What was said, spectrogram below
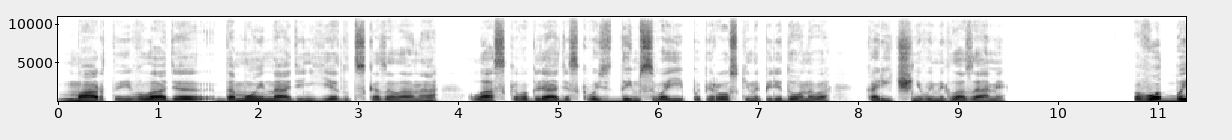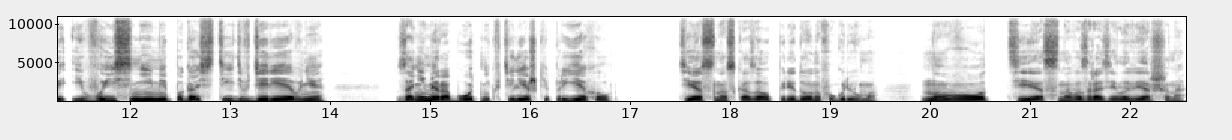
«Марта и Владя домой на день едут», — сказала она, ласково глядя сквозь дым своей папироски на Передонова коричневыми глазами. «Вот бы и вы с ними погостить в деревне. За ними работник в тележке приехал». «Тесно», — сказал Передонов угрюмо. «Ну вот, тесно», — возразила Вершина.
